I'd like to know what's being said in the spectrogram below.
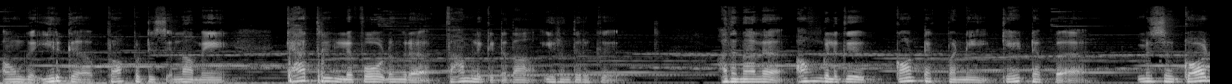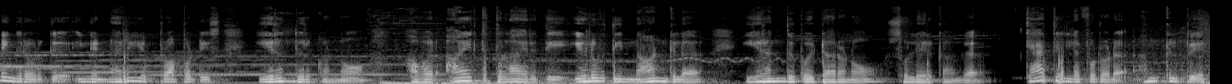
அவங்க இருக்க ப்ராப்பர்ட்டிஸ் எல்லாமே கேத்ரின் லெஃபோர்டுங்கிற ஃபேமிலி கிட்ட தான் இருந்திருக்கு. அதனால் அவங்களுக்கு காண்டாக்ட் பண்ணி கேட்டப்ப மிஸ்டர் காடிங்கிறவருக்கு இங்கே நிறைய ப்ராப்பர்ட்டிஸ் இருந்திருக்கணும். அவர் ஆயிரத்தி தொள்ளாயிரத்தி எழுபத்தி நான்கில் இறந்து போயிட்டாருன்னு சொல்லியிருக்காங்க. கேத்ரின் லெஃபோர்டோட அங்கிள் பேர்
